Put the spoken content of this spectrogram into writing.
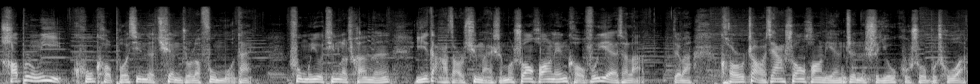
好不容易苦口婆心的劝住了父母戴，父母又听了传闻，一大早去买什么双黄连口服液去了，对吧？口罩加双黄连真的是有苦说不出啊。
